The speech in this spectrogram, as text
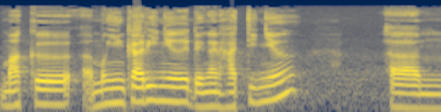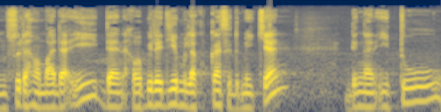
maka uh, mengingkarinya dengan hatinya um, sudah memadai dan apabila dia melakukan sedemikian dengan itu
